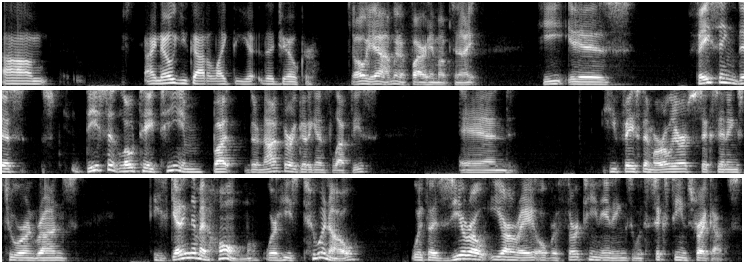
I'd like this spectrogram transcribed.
Um, I know you gotta like the the Joker. Oh yeah, I'm gonna fire him up tonight. He is facing this decent Lotte team, but they're not very good against lefties. And he faced them earlier, six innings, two earned runs. He's getting them at home where he's 2 and 0 with a 0 ERA over 13 innings with 16 strikeouts.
